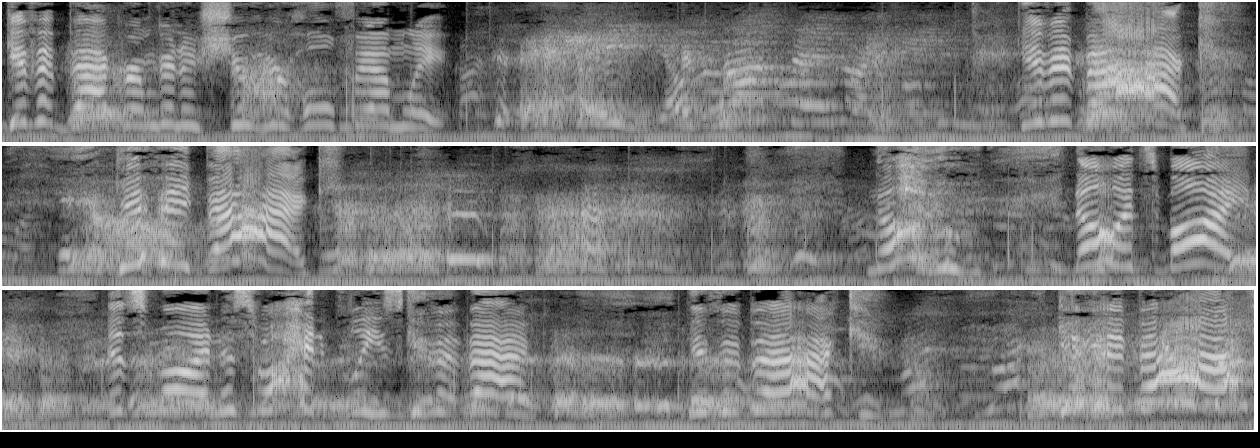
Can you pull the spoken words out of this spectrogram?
Give it back, or I'm gonna shoot your whole family. Give it back. Give it back. No, no, it's mine. It's mine. It's mine. Please give it back. Give it back. Give it back.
